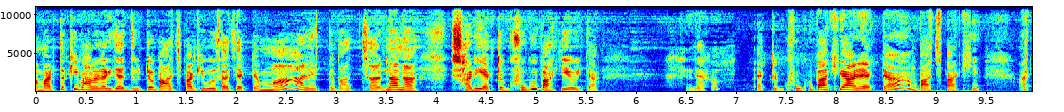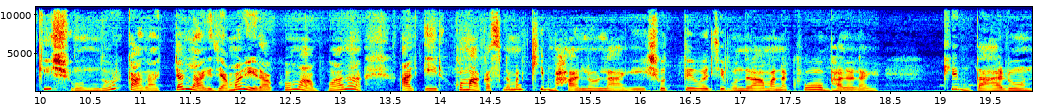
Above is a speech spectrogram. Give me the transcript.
আমার তো কি ভালো লাগছে। আর দুটো বাজ পাখি বসে আছে, একটা মা আর একটা বাচ্চা। না না সরি একটা ঘুঘু পাখি ওইটা। দেখো একটা ঘুঘু পাখি আর একটা বাজ পাখি। আর কি সুন্দর কালারটা লাগছে আমার, এরকম আবহাওয়া না। আর এরকম আকাশটা আমার কি ভালো লাগে, সত্যি বলছি বন্ধুরা, আমার না খুব ভালো লাগে। কি দারুণ।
